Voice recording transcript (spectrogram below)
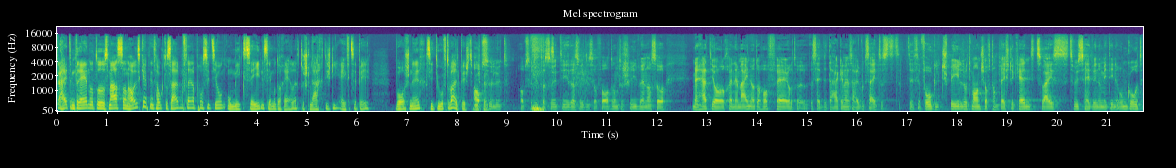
er hat dem Trainer das Messer an den Hals gegeben. Jetzt hockt er selber auf dieser Position. Und wir sehen, sind wir doch ehrlich, der schlechteste FCB wahrscheinlich, seit du auf der Welt bist. Absolut. Absolut. Das würde ich, das würde ich sofort unterschreiben. Also, man hätte ja können meinen oder hoffen, oder das hat der Dagener selber gesagt, dass, dass der Vogel das Spiel und die Mannschaft am besten kennt, zu, weiss, zu wissen hat, wie er mit ihnen umgeht.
